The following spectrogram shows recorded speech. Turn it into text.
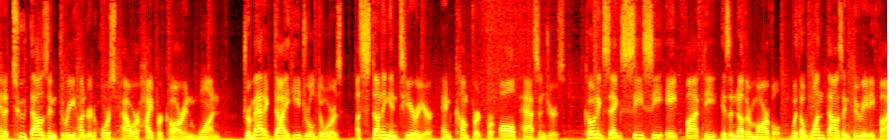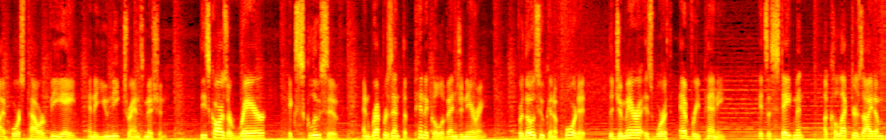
and a 2,300 horsepower hypercar in one, dramatic dihedral doors, a stunning interior, and comfort for all passengers. Koenigsegg's CC850 is another marvel, with a 1,385 horsepower V8 and a unique transmission. These cars are rare, exclusive, and represent the pinnacle of engineering. For those who can afford it, the Gemera is worth every penny. It's a statement, a collector's item,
